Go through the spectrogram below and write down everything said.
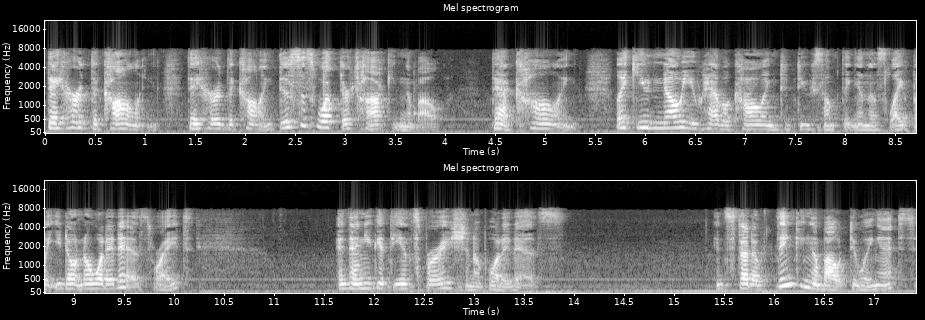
they heard the calling. They heard the calling. This is what they're talking about. That calling. Like you know you have a calling to do something in this life, but you don't know what it is, right? And then you get the inspiration of what it is. Instead of thinking about doing it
